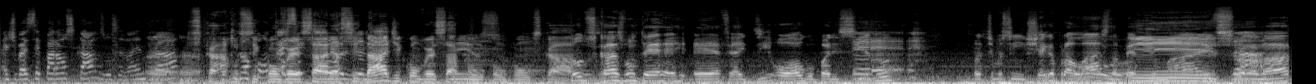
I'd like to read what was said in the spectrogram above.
a gente vai separar os carros, você vai entrar. É, é. Os carros se conversarem, a hoje, né? cidade conversar com, com, com os carros. Todos os né? carros vão ter RFID ou algo parecido. É. Pra tipo assim, chega pra lá, você tá perto demais. Isso. Pra lá.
